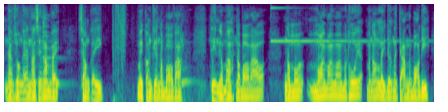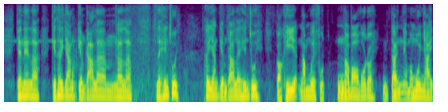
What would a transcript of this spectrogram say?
nằm xuống cái nó sẽ nằm vậy xong cái mấy con kia nó bò vào. Thì nếu mà nó bò vào nó moi moi moi, một thôi á, mà nó không lấy được là chán nó bỏ đi. Cho nên là cái thời gian kiểm tra là là là, là hên xui. Thời gian kiểm tra là hên xui. Có khi 50 phút nó bò vô rồi. Tại nếu mà môi nhảy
